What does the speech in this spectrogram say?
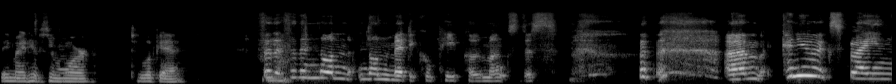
they might have some more to look at. For the for the non non medical people amongst us. um, can you explain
